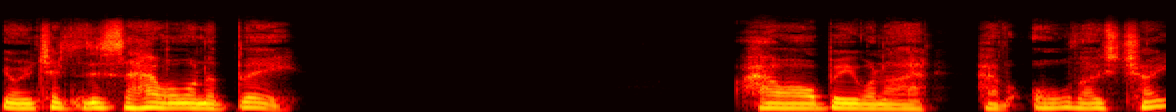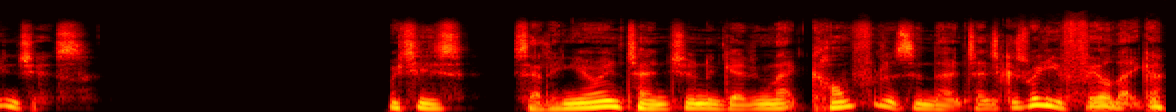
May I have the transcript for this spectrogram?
Your intention, this is how I want to be. How I'll be when I have all those changes. which is setting your intention and getting that confidence in that intention. Because when you feel that, you go,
